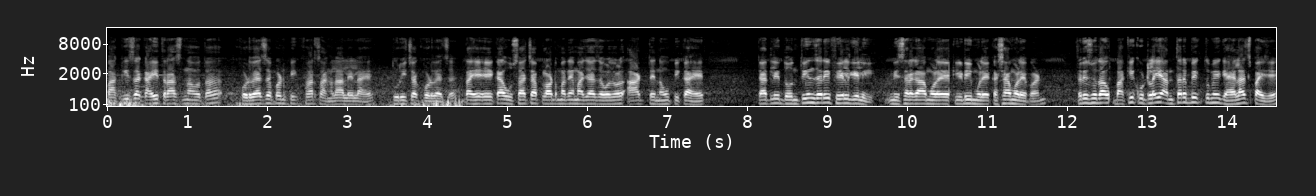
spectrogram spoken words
बाकीचा काही त्रास न होता खोडव्याचं पण पीक फार चांगलं आलेलं आहे तुरीच्या खोडव्याचं. आता हे एका उसाच्या प्लॉटमध्ये माझ्या जवळजवळ आठ ते नऊ पिकं आहेत. त्यातली दोन तीन जरी फेल गेली निसर्गामुळे किडीमुळे कशामुळे पण तरीसुद्धा बाकी कुठलंही आंतरपीक तुम्ही घ्यायलाच पाहिजे.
